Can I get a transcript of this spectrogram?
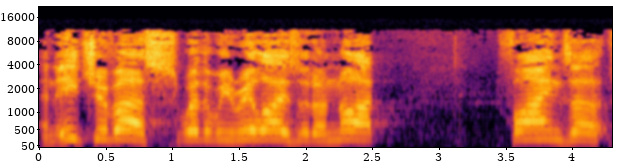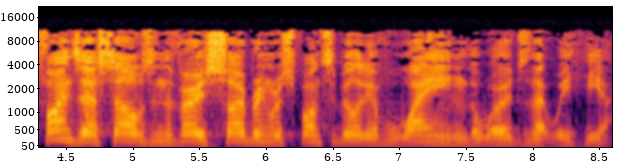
And each of us, whether we realize it or not, finds, uh, finds ourselves in the very sobering responsibility of weighing the words that we hear,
